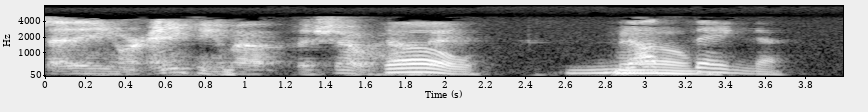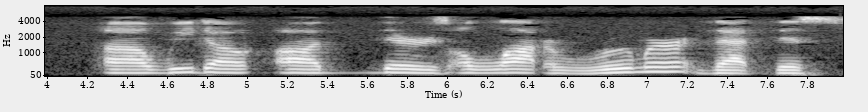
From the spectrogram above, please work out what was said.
setting or anything about the show? No, No. nothing. Uh, we don't. Uh, there's a lot of rumor that this.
